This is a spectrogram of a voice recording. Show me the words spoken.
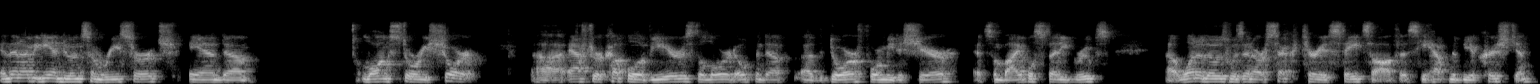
And then I began doing some research. And um, long story short, uh, after a couple of years, the Lord opened up uh, the door for me to share at some Bible study groups. Uh, one of those was in our Secretary of State's office. He happened to be a Christian.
